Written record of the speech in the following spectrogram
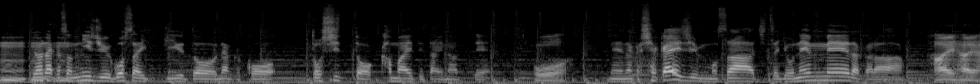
うんうん、なんかその25歳っていうとなんかこうどしっと構えてたいなって。おう。ねなんか社会人もさ実は4年目だからはいはいは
